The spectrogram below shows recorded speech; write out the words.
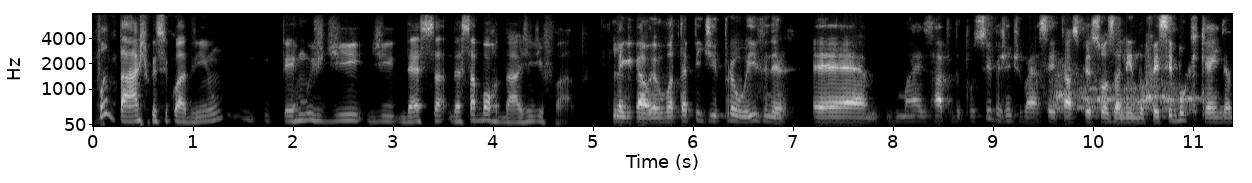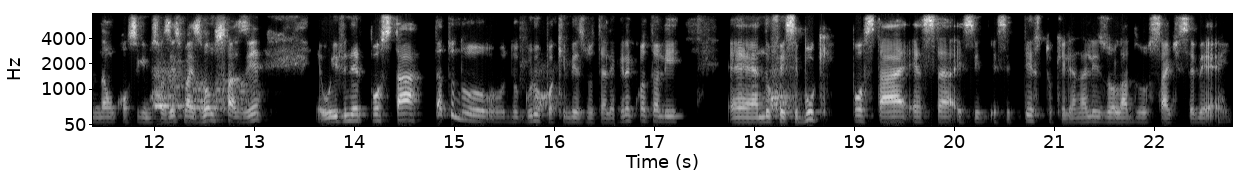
fantástico esse quadrinho em termos de, de dessa, dessa abordagem de fato. Legal, eu vou até pedir para o Ivner, é, mais rápido possível, a gente vai aceitar as pessoas ali no Facebook, que ainda não conseguimos fazer isso, mas vamos fazer, o Ivner postar, tanto no, no grupo aqui mesmo do Telegram, quanto ali é, no Facebook, postar essa, esse, esse texto que ele analisou lá do site CBR.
